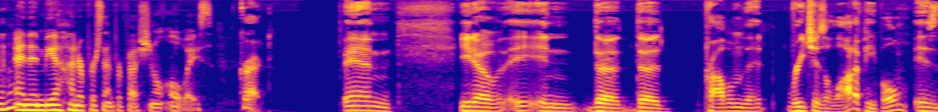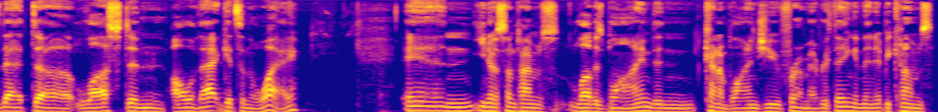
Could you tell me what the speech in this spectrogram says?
and then be 100% professional always. Correct. And you know, in the the problem that reaches a lot of people is that uh, lust and all of that gets in the way. And, you know, sometimes love is blind and kind of blinds you from everything. And then it becomes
